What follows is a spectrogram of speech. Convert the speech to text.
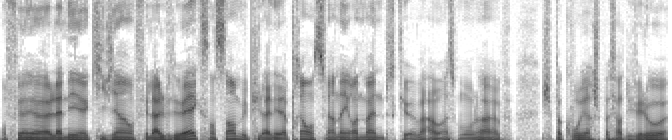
on fait euh, l'année qui vient, on fait l'Alf de Aix ensemble, et puis l'année d'après, on se fait un Ironman, parce que bah, à ce moment-là, je sais pas courir, je sais pas faire du vélo, euh,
